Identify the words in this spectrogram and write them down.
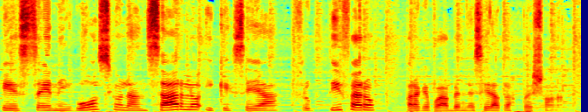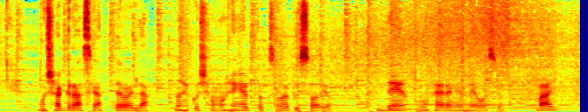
ese negocio, lanzarlo y que sea fructífero para que puedas bendecir a otras personas. Muchas gracias, de verdad. Nos escuchamos en el próximo episodio de Mujer en el Negocio. Bye.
